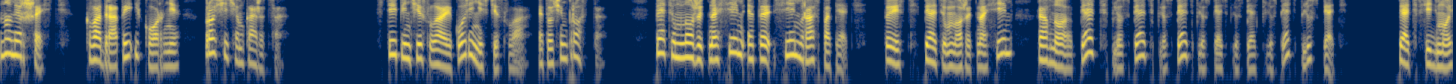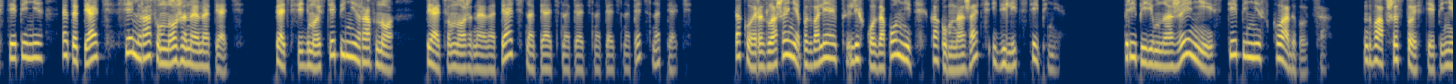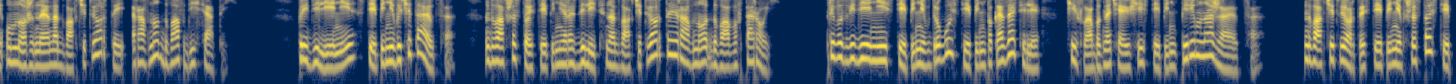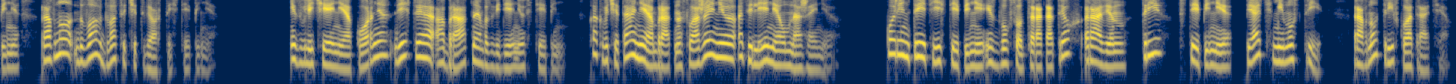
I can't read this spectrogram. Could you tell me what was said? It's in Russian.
Номер 6. Квадраты и корни. Проще, чем кажется. Степень числа и корень из числа — это очень просто. 5 умножить на 7 — это 7 раз по 5. То есть 5 умножить на 7 равно 5 плюс 5 плюс 5 плюс 5 плюс 5 плюс 5 плюс 5. 5 в седьмой степени — это 5, 7 раз умноженное на 5. 5 в седьмой степени равно 5 умноженное на 5 на 5 на 5 на 5 на 5 на 5. Такое разложение позволяет легко запомнить, как умножать и делить степени. При перемножении степени складываются. 2 в шестой степени, умноженное на 2 в четвертой, равно 2 в десятой. При делении степени вычитаются. 2 в шестой степени разделить на 2 в четвертой равно 2 во второй. При возведении степени в другую степень показатели, числа, обозначающие степень, перемножаются. 2 в четвертой степени в шестой степени равно 2 в двадцать четвертой степени. Извлечение корня — действие обратное возведению в степень. Как вычитание обратно сложению, а деление умножению. Корень третьей степени из 243 равен 3 в степени 5 минус 3, равно 3 в квадрате.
